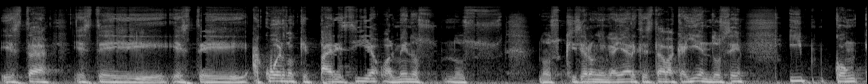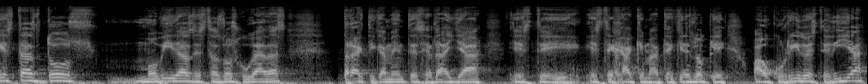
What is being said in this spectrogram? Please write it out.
esta, este, este acuerdo que parecía, o al menos nos quisieron engañar que estaba cayéndose y con estas dos movidas, estas dos jugadas, prácticamente se da ya este, este jaque mate, que es lo que ha ocurrido este día,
